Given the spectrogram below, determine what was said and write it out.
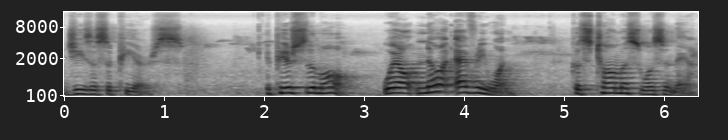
Jesus appears. Appears to them all. Well, not everyone, because Thomas wasn't there.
